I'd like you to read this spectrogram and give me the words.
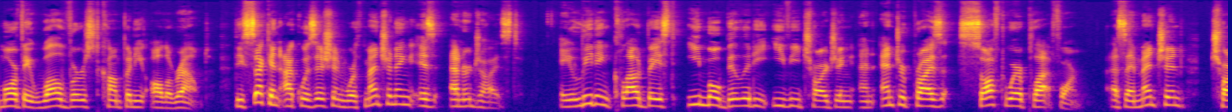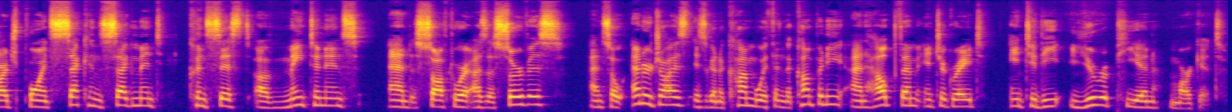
more of a well versed company all around. The second acquisition worth mentioning is Energised, a leading cloud based e mobility EV charging and enterprise software platform. As I mentioned, ChargePoint's second segment consists of maintenance and software as a service. And so Energised is going to come within the company and help them integrate into the European market.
